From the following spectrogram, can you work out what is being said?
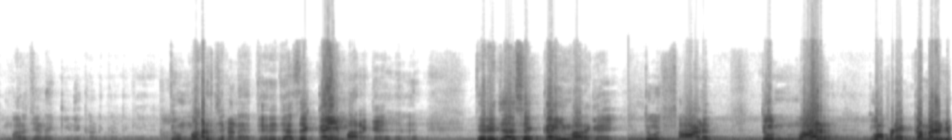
तू मर जाना कीड़े कट कट के। तू मर जाना है, तेरे जैसे कई मर गए तेरे जैसे कई मर गए। तू सड़, तू मर। तू अपने कमरे में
